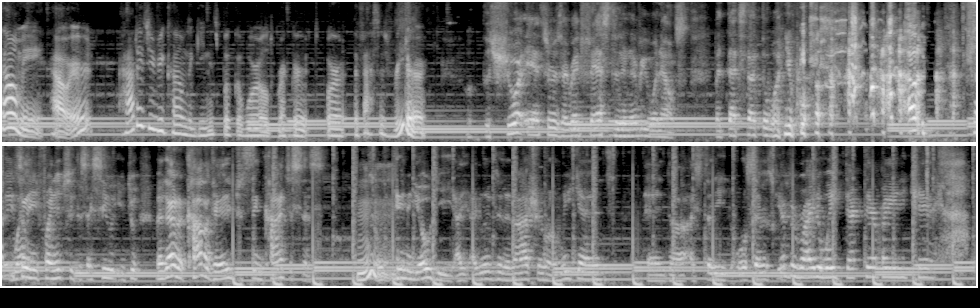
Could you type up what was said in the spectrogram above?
tell me, Howard, how did you become the Guinness Book of World Record for the fastest reader? The short answer is I read faster than everyone else, but that's not the one you want. oh. Well, something you find interesting because I see what you do. When I got into college, I had interest in consciousness. Mm. So I became a yogi. I, I lived in an ashram on weekends and uh, I studied all seven. Do you have the Rider Waite deck there by any chance?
